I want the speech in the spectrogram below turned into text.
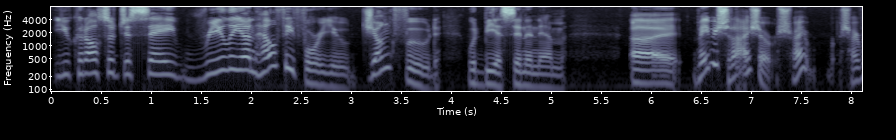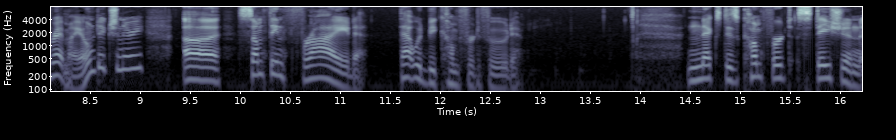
you could also just say really unhealthy for you. Junk food would be a synonym. Uh, maybe should I should, should I should I write my own dictionary? Uh, something fried. That would be comfort food. Next is comfort station.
